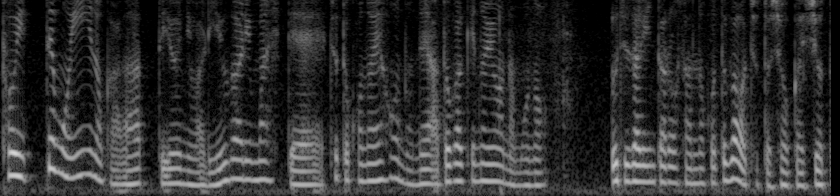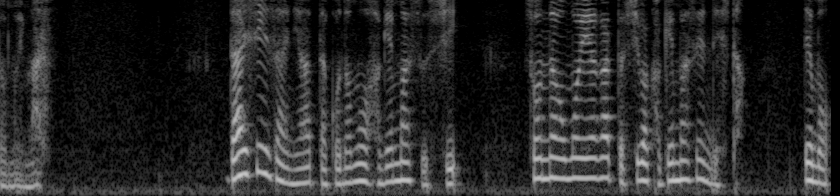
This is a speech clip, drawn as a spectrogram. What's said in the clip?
と言ってもいいのかな？っていうには理由がありましてちょっとこの絵本のね後書きのようなもの内田倫太郎さんの言葉をちょっと紹介しようと思います。大震災にあった子供を励ます詩。そんな思い上がった詩は書けませんでした。でも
